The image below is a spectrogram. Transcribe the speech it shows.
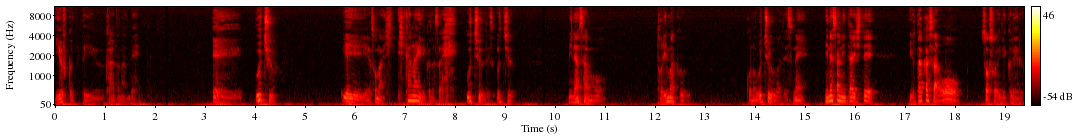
裕福っていうカードなんで。えー、宇宙。いやいやいやそんな引かないでください。宇宙です。宇宙。皆さんを取り巻くこの宇宙はですね皆さんに対して豊かさを注いでくれる。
